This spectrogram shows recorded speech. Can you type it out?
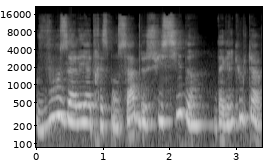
vous allez être responsable de suicides d'agriculteurs.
